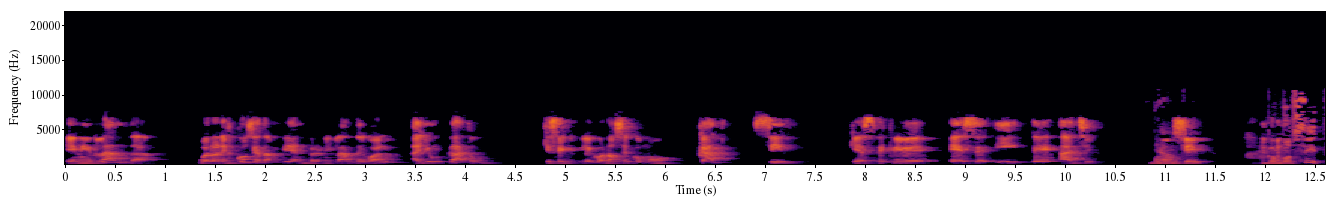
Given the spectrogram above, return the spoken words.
En Irlanda, bueno, en Escocia también, pero en Irlanda igual, hay un gato que se le conoce como Cat Sid, que se escribe S-I-T-H. Como Sid. Como Sid,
